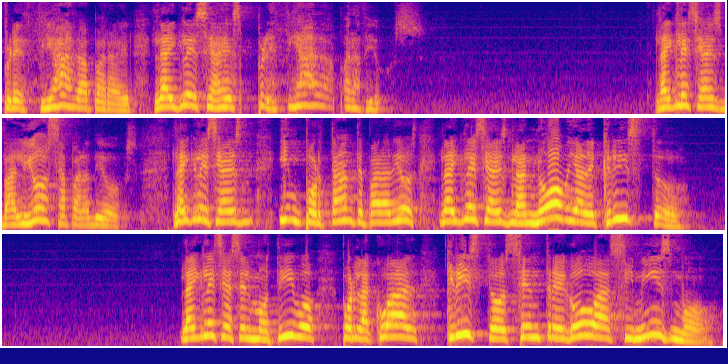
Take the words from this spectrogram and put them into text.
preciada para Él. La iglesia es preciada para Dios. La iglesia es valiosa para Dios. La iglesia es importante para Dios. La iglesia es la novia de Cristo. La iglesia es el motivo por la cual Cristo se entregó a sí mismo.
